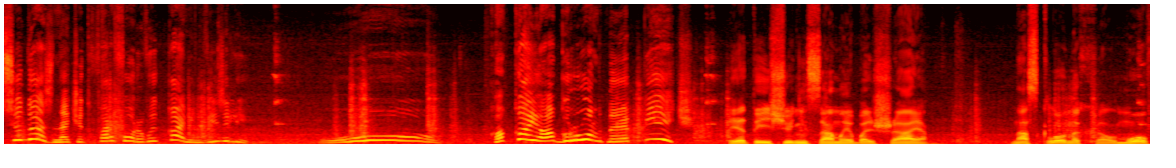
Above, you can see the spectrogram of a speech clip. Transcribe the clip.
сюда, значит, фарфоровый камень везли О, какая огромная печь! Это еще не самая большая. На склонах холмов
